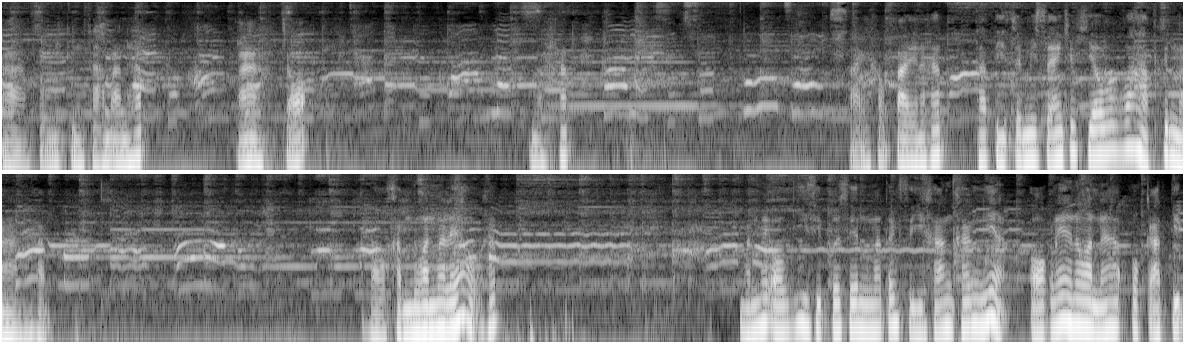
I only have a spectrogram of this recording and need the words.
อ่าผมมีกึ่งสามอันครับมาเจาะนะครับ ใส่เข้าไปนะครับ ถ้าติดจะมีแสงเขียวๆวาบขึ้นมานะครับ เราคำนวณมาแล้วครับ มันไม่ออก 20%มาตั้ง 4 ครั้งครั้งเนี้ยออกแน่นอนนะครับ โอกาสติด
